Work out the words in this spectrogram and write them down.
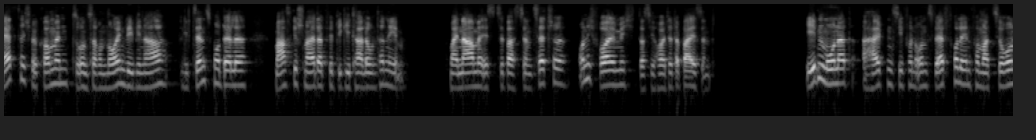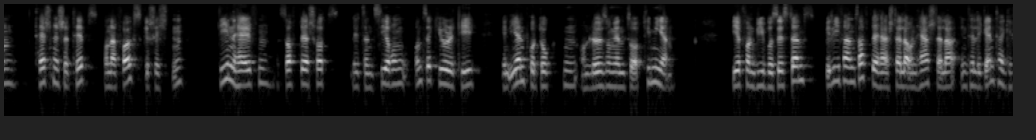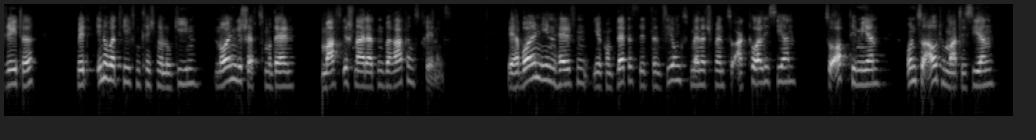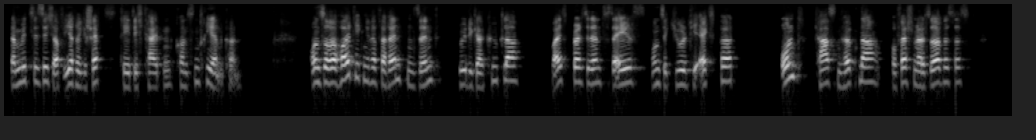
Herzlich willkommen zu unserem neuen Webinar Lizenzmodelle maßgeschneidert für digitale Unternehmen. Mein Name ist Sebastian Zetsche und ich freue mich, dass Sie heute dabei sind. Jeden Monat erhalten Sie von uns wertvolle Informationen, technische Tipps und Erfolgsgeschichten, die Ihnen helfen, Softwareschutz, Lizenzierung und Security in Ihren Produkten und Lösungen zu optimieren. Wir von Vibo Systems beliefern Softwarehersteller und Hersteller intelligenter Geräte mit innovativen Technologien, neuen Geschäftsmodellen und maßgeschneiderten Beratungstrainings. Wir wollen Ihnen helfen, Ihr komplettes Lizenzierungsmanagement zu aktualisieren, zu optimieren und zu automatisieren, damit Sie sich auf Ihre Geschäftstätigkeiten konzentrieren können. Unsere heutigen Referenten sind Rüdiger Kügler, Vice President Sales und Security Expert und Carsten Höppner, Professional Services.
